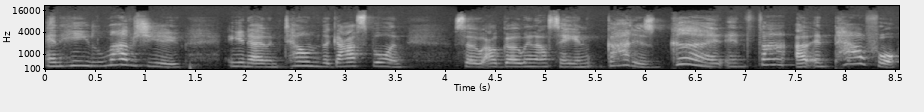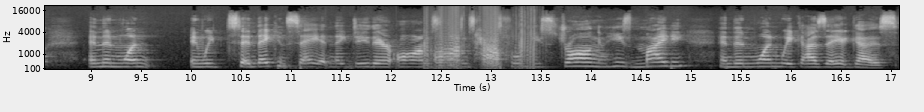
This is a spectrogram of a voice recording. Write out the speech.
And he loves you, you know, and tell him the gospel. And so I'll go and I'll say, and God is good and fine uh, and powerful. And then one, and we said they can say it, and they do their arms, and he's powerful, and he's strong, and he's mighty. And then one week Isaiah goes,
